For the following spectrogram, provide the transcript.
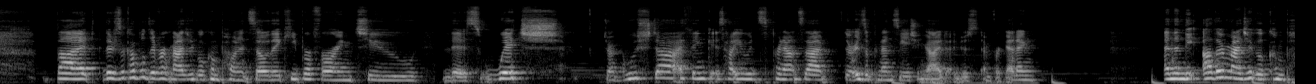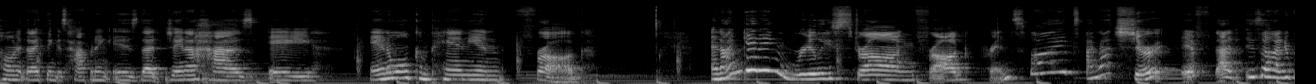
but there's a couple different magical components. So they keep referring to this witch, Dragusta, I think is how you would pronounce that. There is a pronunciation guide, I just am forgetting. And then the other magical component that I think is happening is that Jena has a animal companion frog. And I'm getting really strong frog prince vibes. I'm not sure if that is 100%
